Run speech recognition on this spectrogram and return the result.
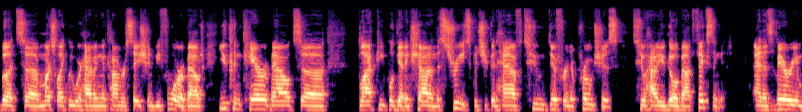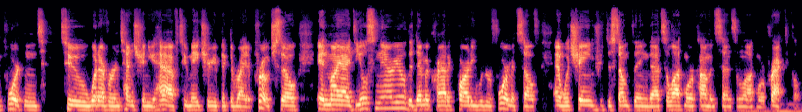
but uh, much like we were having a conversation before about you can care about uh, black people getting shot in the streets, but you can have two different approaches to how you go about fixing it. And it's very important to whatever intention you have to make sure you pick the right approach. So, in my ideal scenario, the Democratic Party would reform itself and would change to something that's a lot more common sense and a lot more practical.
